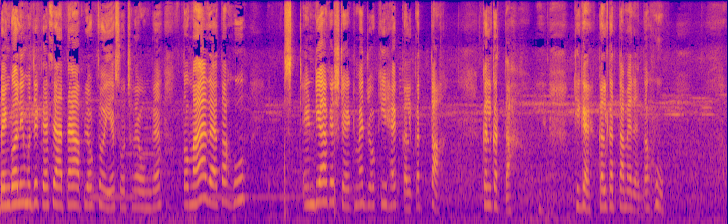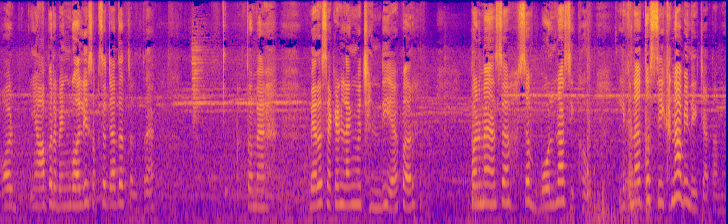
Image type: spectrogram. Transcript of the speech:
बंगाली मुझे कैसे आता है आप लोग तो ये सोच रहे होंगे। तो मैं रहता हूँ इंडिया के स्टेट में जो कि है कलकत्ता। कलकत्ता। ठीक है, कलकत्ता में रहता हूँ। और यहाँ पर बंगाली सबसे ज़्यादा चलता है। तो मैं मेरा सेकंड लैंग्वेज हिंदी है, पर पर मैं ऐसे सिर्फ़ बोलना सीखा लिखना तो सीखना भी नहीं चाहता मैं।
